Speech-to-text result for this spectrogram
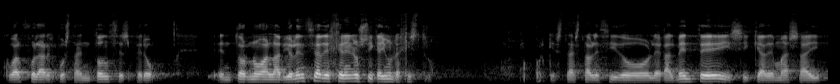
cuál fue la respuesta entonces, pero en torno a la violencia de género sí que hay un registro, porque está establecido legalmente y sí que además hay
